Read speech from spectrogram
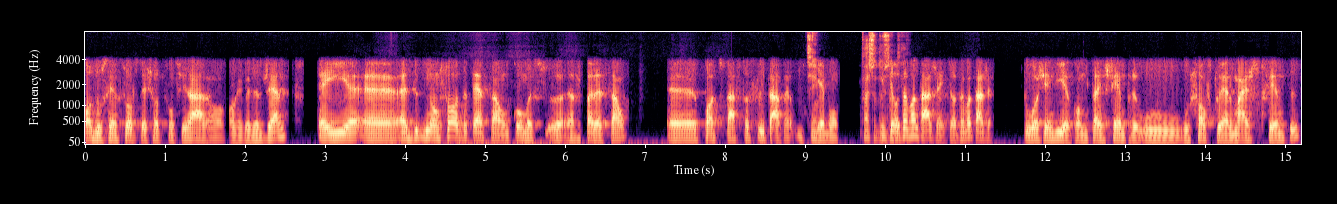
ou do sensor deixou de funcionar, ou qualquer coisa do género, aí não só a detecção como a, reparação pode estar facilitada, o que é bom. Faz todo e tem outra vantagem, tem outra vantagem. tu hoje em dia, como tens sempre o, o software mais recente,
